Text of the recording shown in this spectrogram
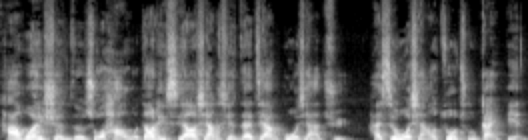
他会选择说：“好，我到底是要像现在这样过下去，还是我想要做出改变？”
